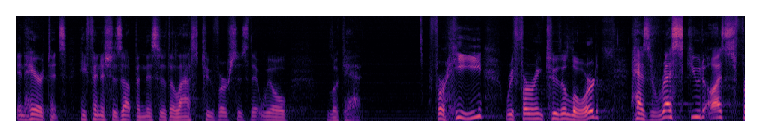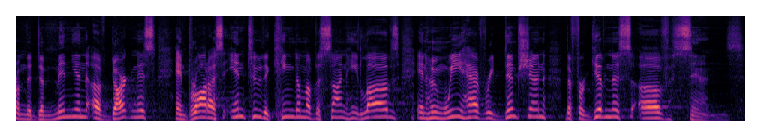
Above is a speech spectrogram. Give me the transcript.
inheritance? He finishes up, and this is the last two verses that we'll look at. For he, referring to the Lord, has rescued us from the dominion of darkness and brought us into the kingdom of the Son he loves, in whom we have redemption, the forgiveness of sins.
